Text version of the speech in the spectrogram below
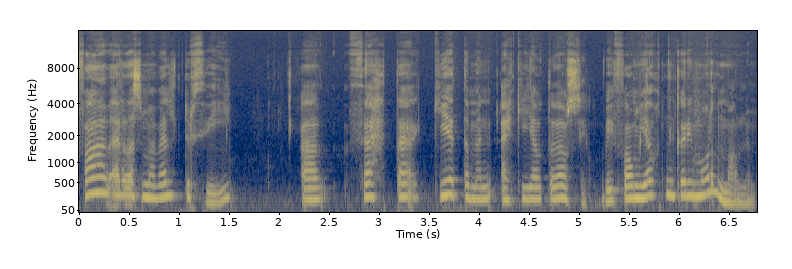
hvað er það sem að veldur því að þetta geta mann ekki játað á sig. Við fáum játningar í morðmálum,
